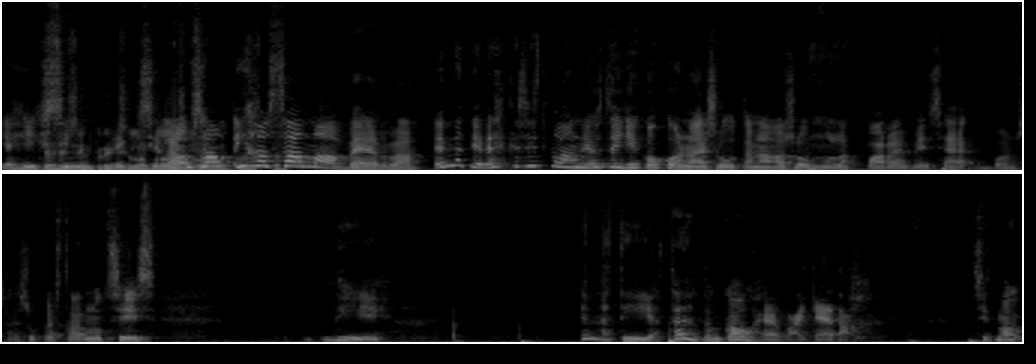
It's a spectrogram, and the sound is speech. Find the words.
ja Hissing, Briggsillä on on, sam- 13. ihan saman verran. En mä tiedä, ehkä sit vaan jotenkin kokonaisuutena asuu mulle paremmin se Bonsai Superstar, mutta siis, niin. En mä tiedä, tää nyt on kauhean vaikeeta. Sitten mä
